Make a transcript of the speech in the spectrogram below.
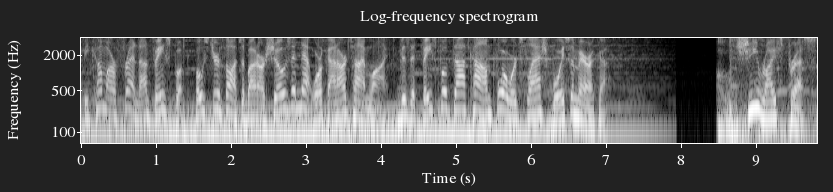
Become our friend on Facebook. Post your thoughts about our shows and network on our timeline. Visit facebook.com forward slash voice America. She Writes Press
